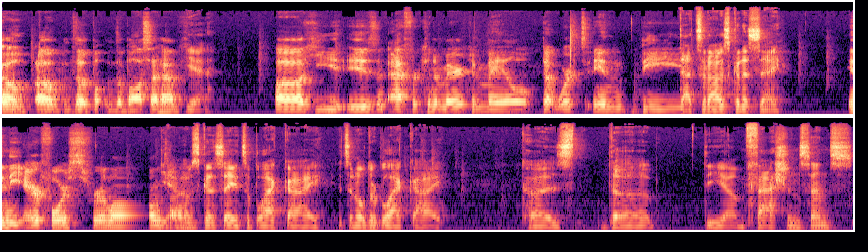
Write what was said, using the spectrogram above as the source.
Oh, oh, the the boss I have. Yeah, Uh, he is an African American male that worked in the that's what I was gonna say. in the Air Force for a long, long Yeah, I was gonna say it's a black guy. It's an older black guy, because the the um, fashion sense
